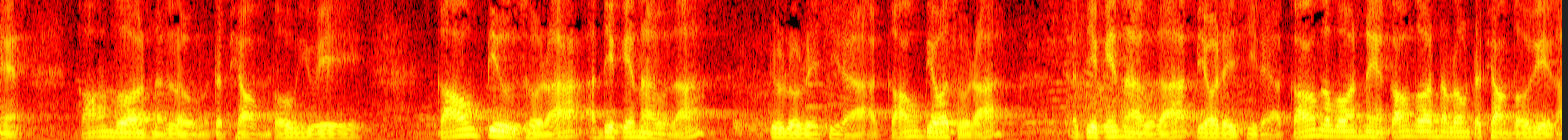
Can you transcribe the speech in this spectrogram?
င့်ကောင်းသောနှလုံးတစ်ဖြောင်သုံး၍ ကောင်းပြုဆိုတာအပြစ်ကင်းတာကိုသာပြုလို့လေရှိတာကောင်းပြောဆိုတာအပြစ်ကင်းတာကိုသာပြောလေရှိတယ်ကောင်းသဘောနှင့်ကောင်းသောနှလုံးတစ်ဖြောင်သုံး၍က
